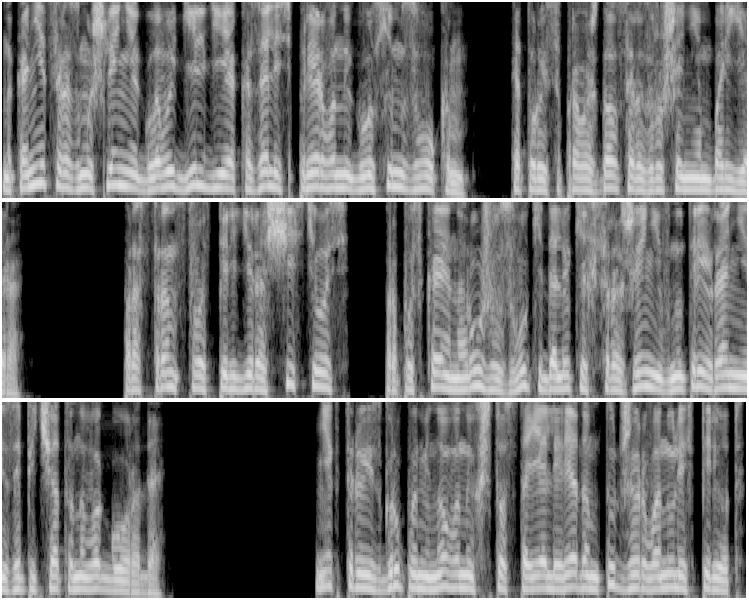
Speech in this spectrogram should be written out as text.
Наконец, размышления главы гильдии оказались прерваны глухим звуком, который сопровождался разрушением барьера. Пространство впереди расчистилось, пропуская наружу звуки далеких сражений внутри ранее запечатанного города. Некоторые из групп именованных, что стояли рядом, тут же рванули вперед,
